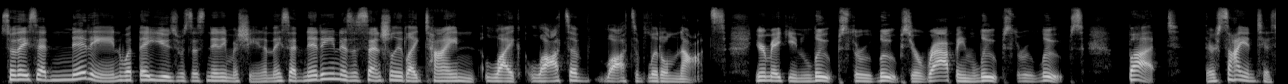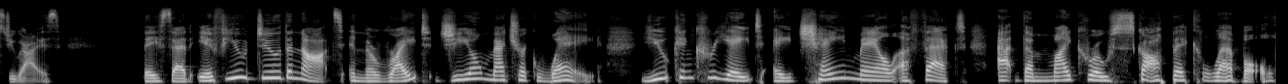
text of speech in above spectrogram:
So they said knitting, what they used was this knitting machine. And they said knitting is essentially like tying like lots of lots of little knots. You're making loops through loops, you're wrapping loops through loops. But they're scientists, you guys. They said if you do the knots in the right geometric way, you can create a chainmail effect at the microscopic level.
